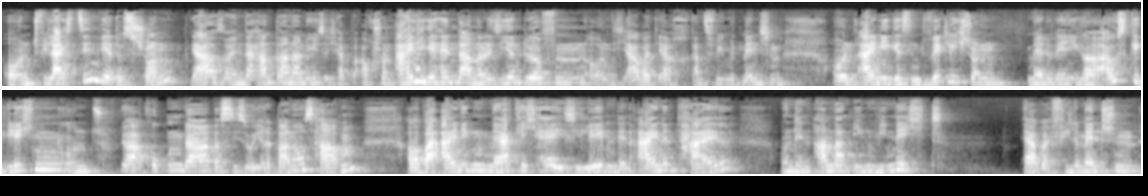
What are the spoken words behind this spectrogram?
und vielleicht sind wir das schon, ja, also in der Handanalyse. Ich habe auch schon einige Hände analysieren dürfen und ich arbeite ja auch ganz viel mit Menschen. Und einige sind wirklich schon mehr oder weniger ausgeglichen und ja, gucken da, dass sie so ihre Balance haben. Aber bei einigen merke ich, hey, sie leben den einen Teil und den anderen irgendwie nicht. Ja, weil viele Menschen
